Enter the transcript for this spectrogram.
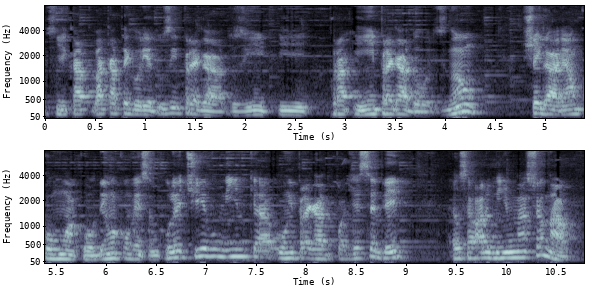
o sindicato da categoria dos empregados e, e, e empregadores, não chegarem a um comum acordo em uma convenção coletiva, o mínimo que a, o empregado pode receber é o salário mínimo nacional.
